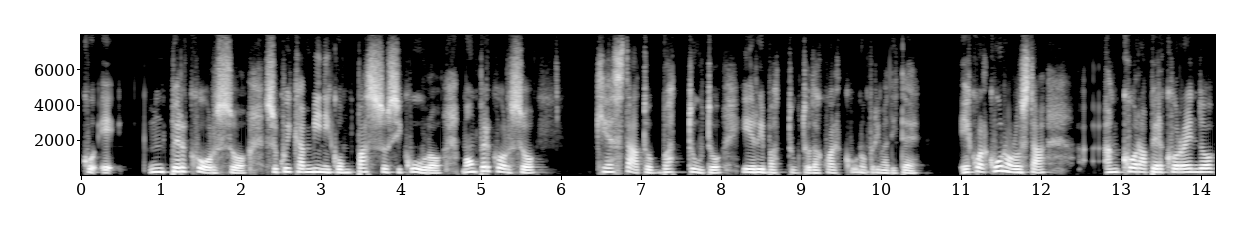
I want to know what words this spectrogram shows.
Co- un percorso su cui cammini con passo sicuro, ma un percorso che è stato battuto e ribattuto da qualcuno prima di te e qualcuno lo sta ancora percorrendo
